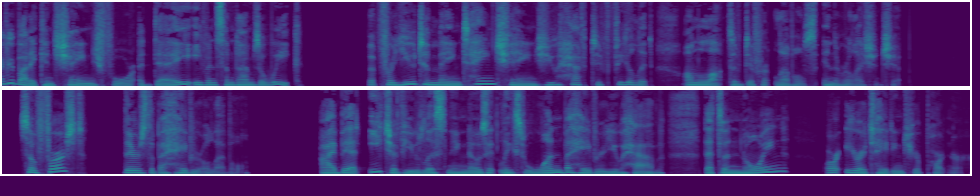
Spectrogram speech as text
Everybody can change for a day, even sometimes a week. But for you to maintain change, you have to feel it on lots of different levels in the relationship. So first, there's the behavioral level. I bet each of you listening knows at least one behavior you have that's annoying or irritating to your partner.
